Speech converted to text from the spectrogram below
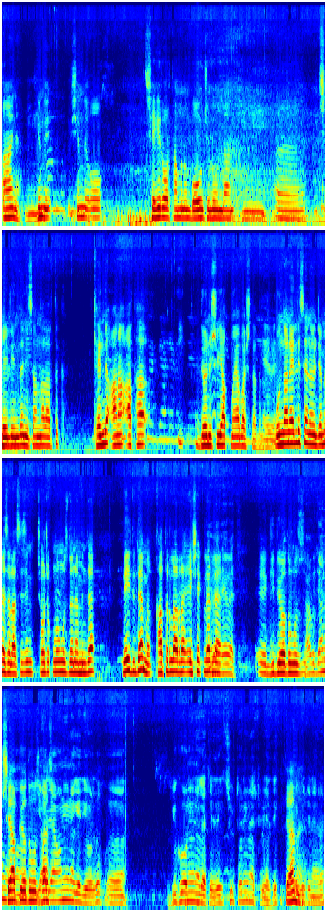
Aynen. Hmm. Şimdi şimdi o şehir ortamının boğuculuğundan, Hmm. e, şeyliğinden insanlar artık kendi ana ata dönüşü yapmaya başladılar. Evet. Bundan 50 sene önce mesela sizin çocukluğunuz döneminde neydi değil mi? Katırlarla, eşeklerle Evet evet. e, gidiyordunuz, Tabii canım. şey yapıyordunuz. bas- Yayla onun önüne gidiyorduk. Ee, yükü onun önüne getirdik. Çift onun önüne sürerdik. Değil mi? Hı.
